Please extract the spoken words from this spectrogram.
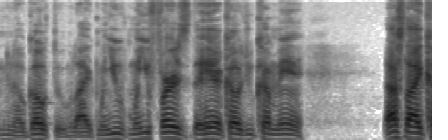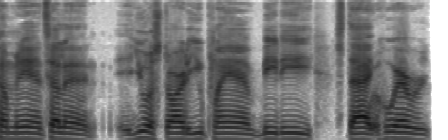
you know, go through. Like when you when you first the head coach, you come in, that's like coming in and telling you a starter, you playing BD, stack, whoever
